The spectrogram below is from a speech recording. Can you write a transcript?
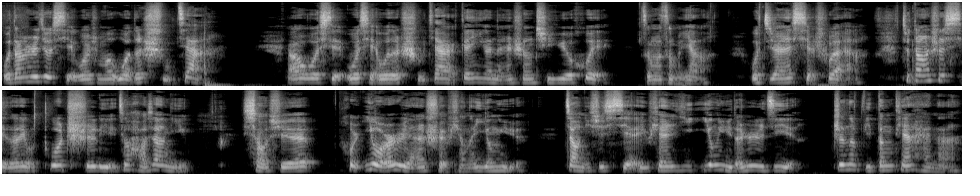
我当时就写过什么我的暑假，然后我写我写我的暑假跟一个男生去约会，怎么怎么样，我居然写出来了。就当时写的有多吃力，就好像你。小学或幼儿园水平的英语，叫你去写一篇英英语的日记，真的比登天还难。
